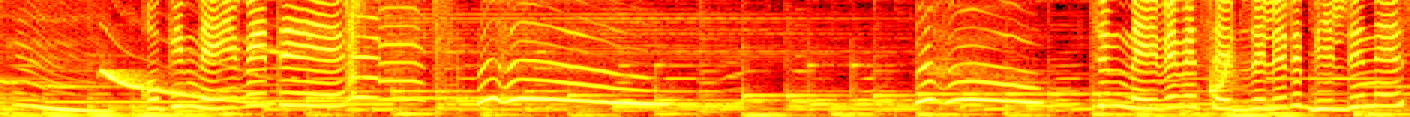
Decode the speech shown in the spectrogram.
Hmm, o bir meyvedir. Tüm meyve ve sebzeleri bildiniz.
